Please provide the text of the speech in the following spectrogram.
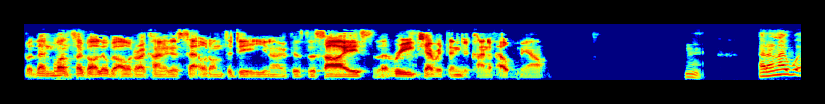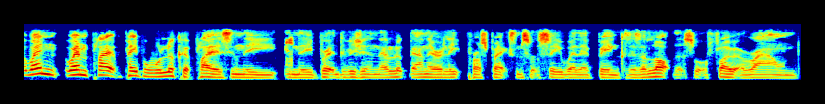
but then once I got a little bit older, I kind of just settled onto D, you know, because the size, the reach, everything just kind of helped me out. And I know when when play, people will look at players in the in the Britton division, and they'll look down their elite prospects and sort of see where they've been because there's a lot that sort of float around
